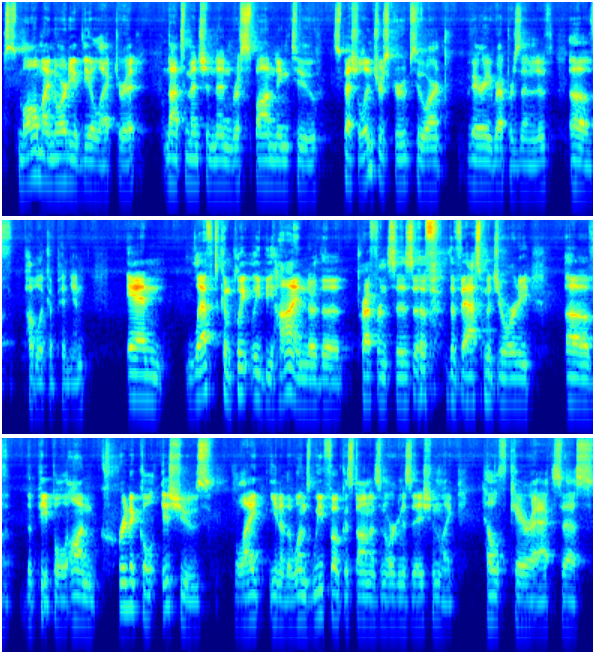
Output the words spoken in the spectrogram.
small minority of the electorate, not to mention then responding to special interest groups who aren't very representative of public opinion. And left completely behind are the preferences of the vast majority of the people on critical issues like you know the ones we focused on as an organization like healthcare access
